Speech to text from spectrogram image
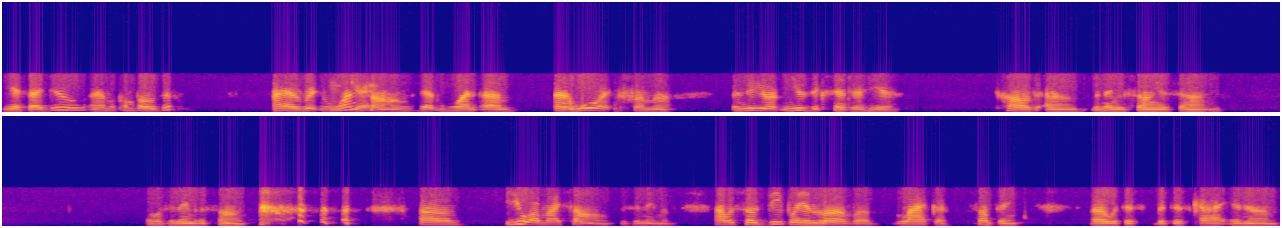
Yes, I do. I'm a composer. I have written okay. one song that won um an award from uh, the New York Music Center here called um the name of the song is um what was the name of the song? um You Are My Song is the name of it. I was so deeply in love or lack of something uh with this with this guy and um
